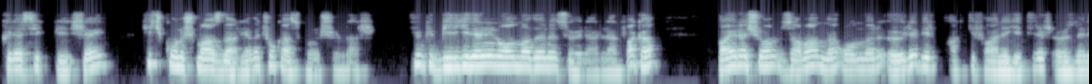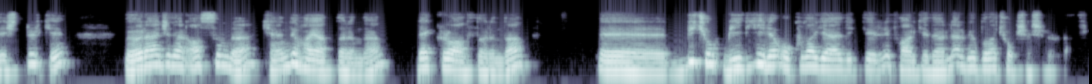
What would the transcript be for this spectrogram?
klasik bir şey hiç konuşmazlar ya da çok az konuşurlar. Çünkü bilgilerinin olmadığını söylerler. Fakat Bayraşov zamanla onları öyle bir aktif hale getirir, özneleştirir ki öğrenciler aslında kendi hayatlarından, backgroundlarından e, birçok bilgiyle okula geldiklerini fark ederler ve buna çok şaşırırlar.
